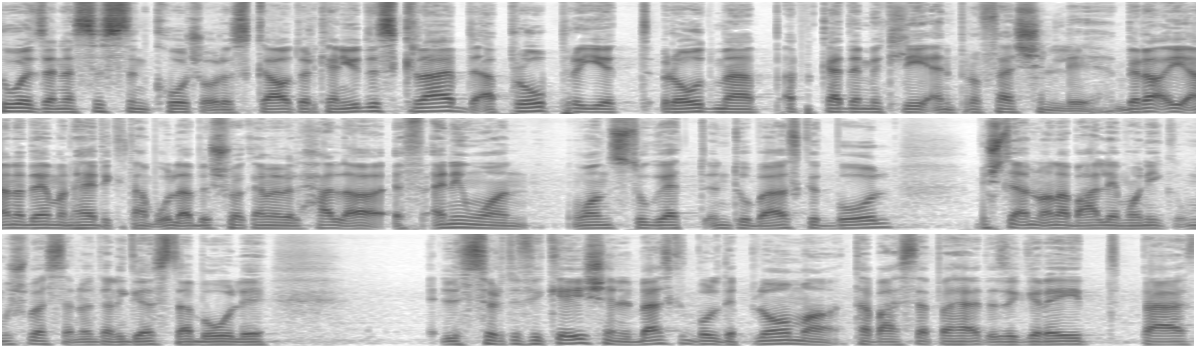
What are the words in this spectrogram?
towards an assistant coach or a scouter can you describe the appropriate roadmap academically and professionally برأيي أنا دايما هيدي كنت عم بقول قبل شوي كمان بالحلقة if anyone wants to get into basketball مش لأنه أنا بعلم هونيك ومش بس لأنه ال guests تبعولي ال certification ال basketball diploma تبع Step Ahead is a great path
